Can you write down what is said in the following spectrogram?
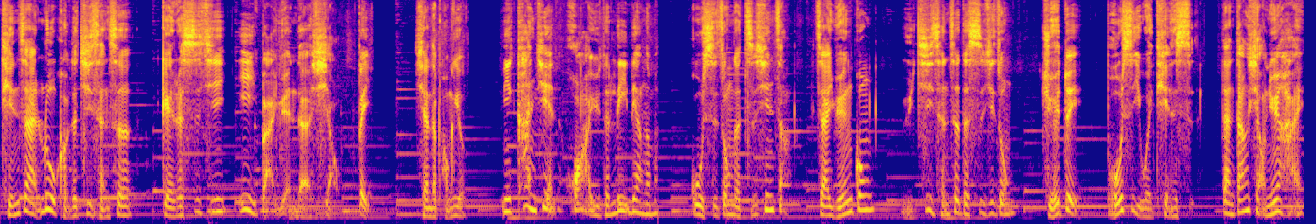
停在路口的计程车，给了司机一百元的小费。亲爱的朋友，你看见话语的力量了吗？故事中的执行长在员工与计程车的司机中，绝对。不是一位天使，但当小女孩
